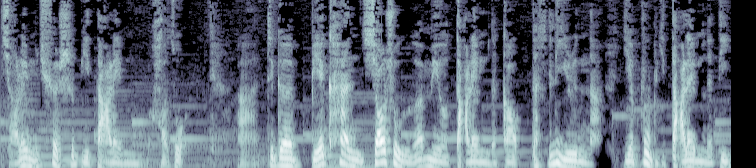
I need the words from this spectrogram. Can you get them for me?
小类目确实比大类目好做，啊，这个别看销售额没有大类目的高，但是利润呢也不比大类目的低。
